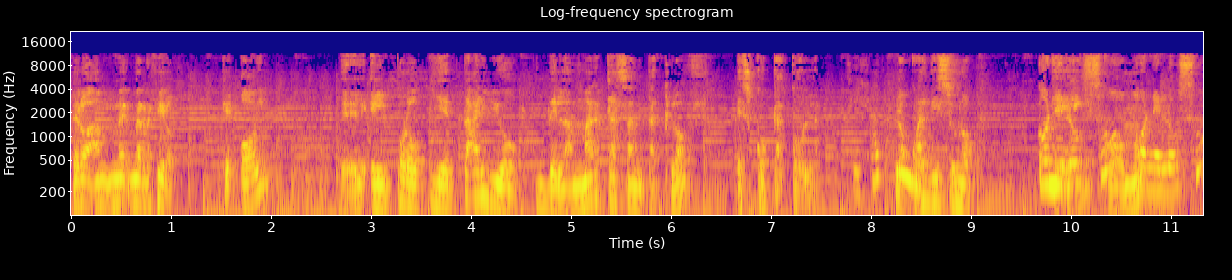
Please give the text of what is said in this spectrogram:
Pero ah, me, me refiero que hoy el, el propietario de la marca Santa Claus es Coca-Cola. Fíjate. Lo cual dice uno, ¿Con el oso? ¿Cómo? ¿Con el oso?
